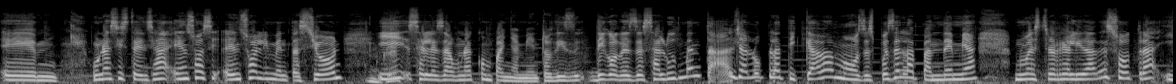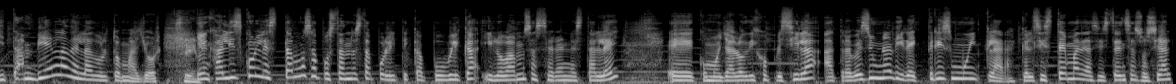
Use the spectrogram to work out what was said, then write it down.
eh, una asistencia en su, en su alimentación y se les da un acompañamiento. Digo, desde salud mental, ya lo platicábamos, después de la pandemia, nuestra realidad es otra y también la del adulto mayor. Y en Jalisco le estamos apostando a esta política pública y lo vamos a hacer en esta ley, eh, como ya lo dijo Priscila, a través de una directriz muy clara, que el sistema de asistencia social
